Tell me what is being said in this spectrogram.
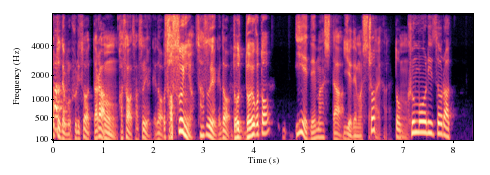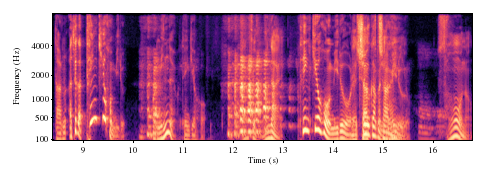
ょっとでも降りそうだったらうん、傘はさすんやけど、刺すんや。さすんやけど、ど、どういうこと？家出ました。家出ました。ちょっはいはいとうん曇り空だな。あ、てか天気予報見る？俺見んなよ、天気予報。見ない？天気予報を見る俺めちゃ習慣くちゃ見るがないんよ。そうなん？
